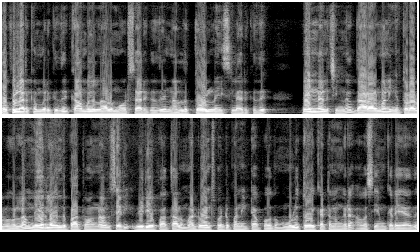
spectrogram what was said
தொப்புள் இறக்கம் இருக்குது. காம்புகள்னாலும் மோர்ஸாக இருக்குது. நல்ல தோல் நைஸில் இருக்குது. வேணும்னு நினச்சிங்கன்னா தாராளமாக நீங்கள் தொடர்பு கொள்ளலாம். நேரில் வந்து பார்த்து வாங்கினாலும் சரி வீடியோ பார்த்தாலும் அட்வான்ஸ் மட்டும் பண்ணிக்கிட்டா போதும். முழு தொகை கட்டணுங்கிற அவசியம் கிடையாது.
